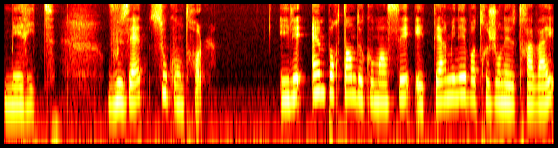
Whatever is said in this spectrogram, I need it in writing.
mérite. Vous êtes sous contrôle. Il est important de commencer et terminer votre journée de travail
